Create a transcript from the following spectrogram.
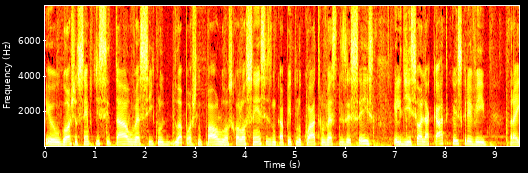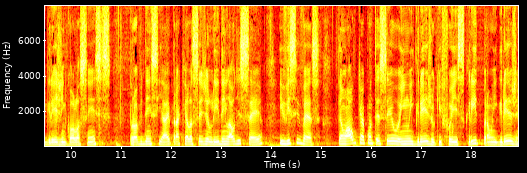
Eu gosto sempre de citar o versículo do apóstolo Paulo aos Colossenses, no capítulo 4, verso 16. Ele disse: Olha, a carta que eu escrevi para a igreja em Colossenses, providenciai para que ela seja lida em Laodiceia e vice-versa. Então, algo que aconteceu em uma igreja, o que foi escrito para uma igreja,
